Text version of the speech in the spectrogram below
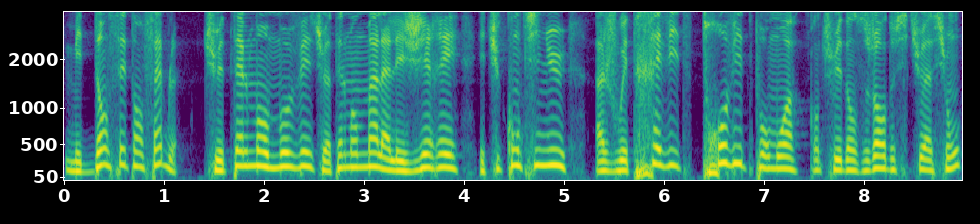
Mais dans ces temps faibles, tu es tellement mauvais, tu as tellement de mal à les gérer et tu continues à jouer très vite, trop vite pour moi quand tu es dans ce genre de situation.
